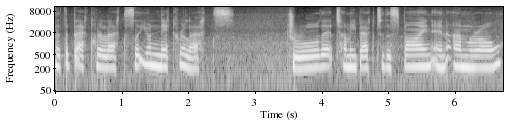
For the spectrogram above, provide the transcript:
Let the back relax, let your neck relax. Draw that tummy back to the spine and unroll.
